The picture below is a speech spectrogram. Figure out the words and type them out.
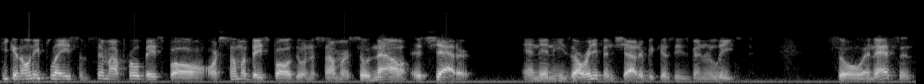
He can only play some semi-pro baseball or summer baseball during the summer. So now it's shattered, and then he's already been shattered because he's been released. So in essence,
